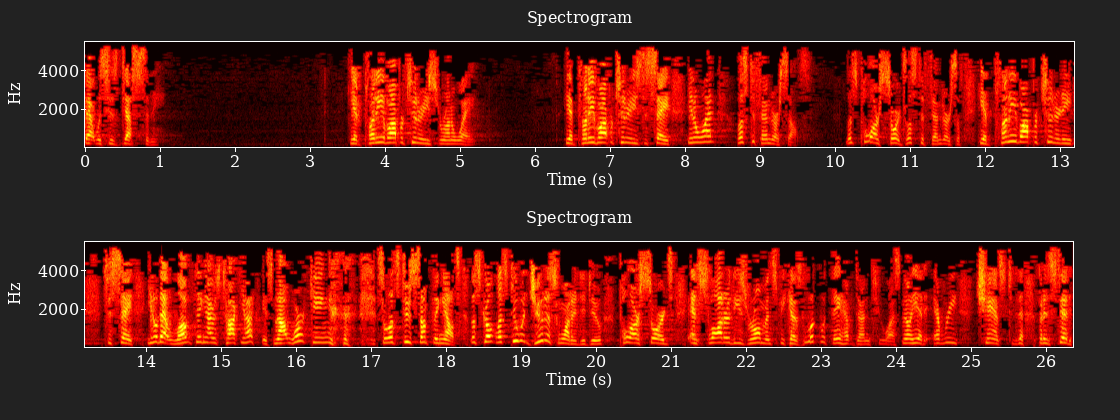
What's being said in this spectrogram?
that was his destiny. He had plenty of opportunities to run away. He had plenty of opportunities to say, you know what? Let's defend ourselves. Let's pull our swords. Let's defend ourselves. He had plenty of opportunity to say, you know, that love thing I was talking about, it's not working. so let's do something else. Let's go, let's do what Judas wanted to do, pull our swords and slaughter these Romans because look what they have done to us. No, he had every chance to do that. But instead,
